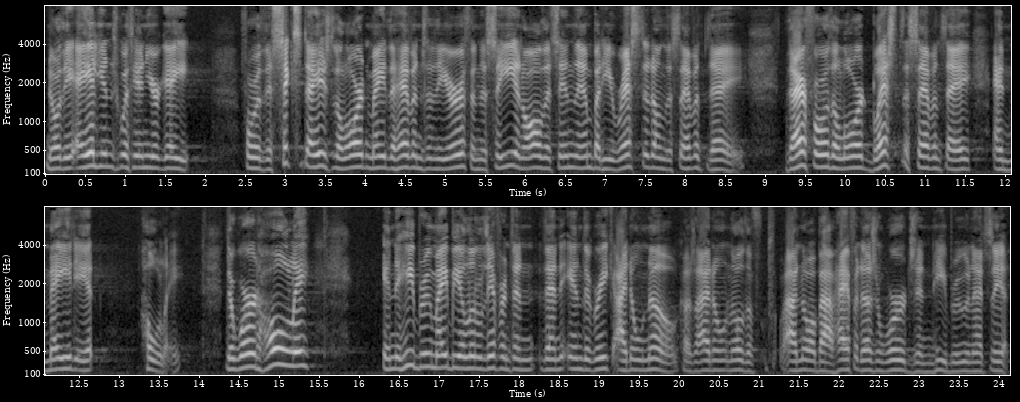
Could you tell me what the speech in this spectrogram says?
nor the aliens within your gate. For the six days the Lord made the heavens and the earth and the sea and all that's in them, but he rested on the seventh day. Therefore the Lord blessed the seventh day and made it holy. The word holy in the Hebrew may be a little different than, than in the Greek. I don't know because I don't know the. I know about half a dozen words in Hebrew, and that's it.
